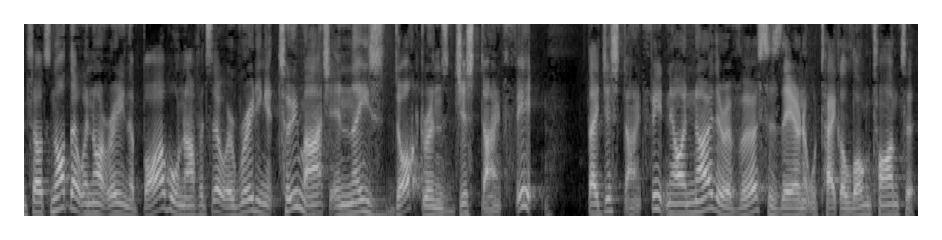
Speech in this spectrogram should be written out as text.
And so it's not that we're not reading the Bible enough, it's that we're reading it too much and these doctrines just don't fit. They just don't fit. Now, I know there are verses there, and it will take a long time to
